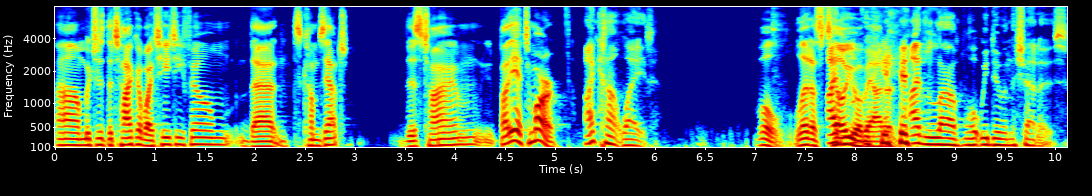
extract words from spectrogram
um, which is the Taika Waititi film that comes out this time. But yeah, tomorrow. I can't wait. Well, let us tell I'd- you about it. I love what we do in the shadows.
